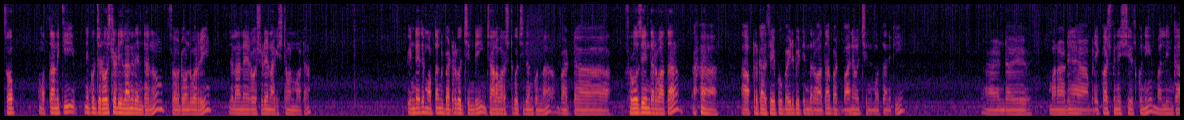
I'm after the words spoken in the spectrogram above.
సో మొత్తానికి నేను కొంచెం రోస్టెడ్ ఇలానే తింటాను. So don't worry. ఇలానే రోస్టెడే నాకు ఇష్టం అనమాట పిండి అయితే మొత్తానికి బెటర్గా వచ్చింది. చాలా వరస్ట్గా వచ్చింది అనుకున్నా. బట్ ఫ్రోజ్ అయిన తర్వాత ఆఫ్టర్ కాసేపు బయట పెట్టిన తర్వాత బట్ బాగానే వచ్చింది మొత్తానికి. అండ్ మన బ్రేక్ఫాస్ట్ ఫినిష్ చేసుకుని మళ్ళీ ఇంకా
